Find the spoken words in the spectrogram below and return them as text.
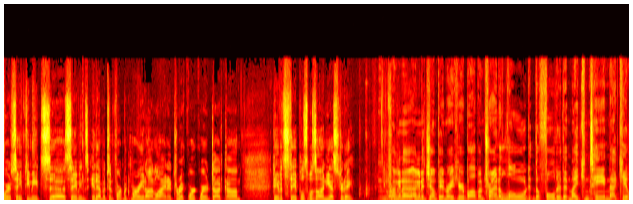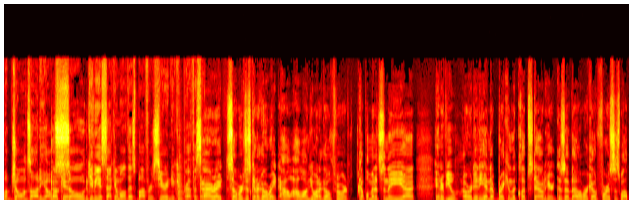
where safety meets uh, savings in Edmonton, Fort McMurray, and online at directworkwear.com. David Staples was on yesterday. I'm gonna I'm gonna jump in right here, Bob. I'm trying to load the folder that might contain that Caleb Jones audio. Okay. So give me a second while this buffers here, and you can preface it. All right. So we're just gonna go right. How how long do you want to go through it? A couple minutes in the uh, interview, or did he end up breaking the clips down here? Because uh, that'll work out for us as well.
